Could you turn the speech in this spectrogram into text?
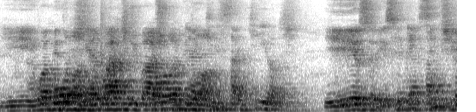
E o abdômen, a parte de baixo do abdômen. Isso aqui, ó. Isso, é isso que tem que tá sentir.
